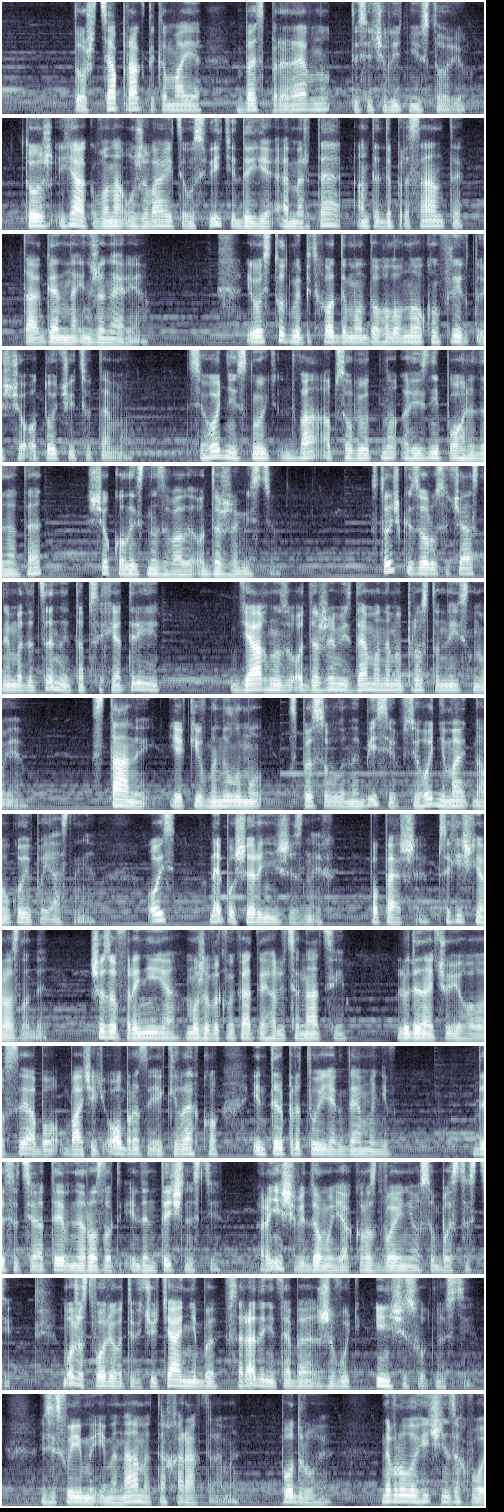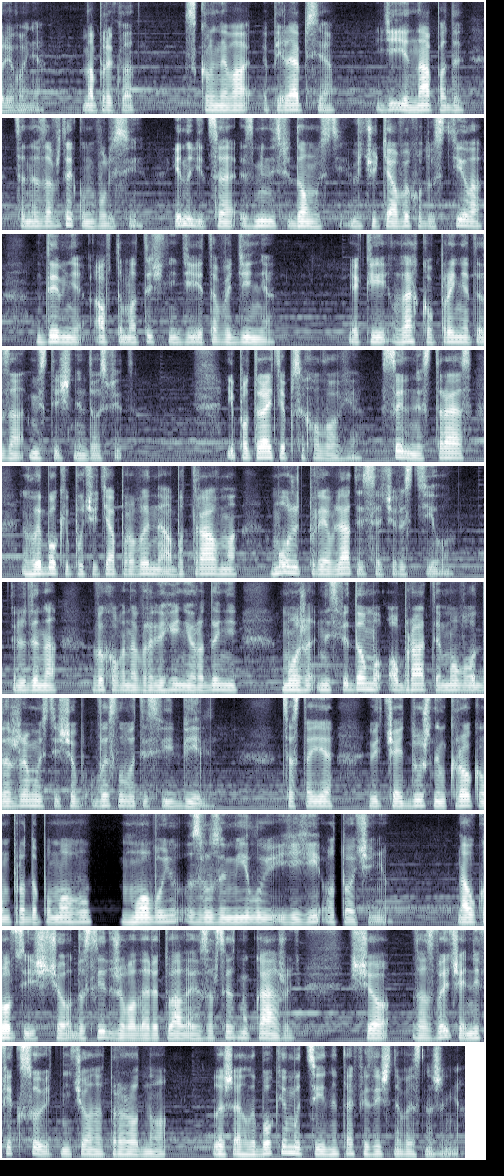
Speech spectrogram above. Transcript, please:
Тож ця практика має безперервну тисячолітню історію. Тож як вона уживається у світі, де є МРТ, антидепресанти та генна інженерія? І ось тут ми підходимо до головного конфлікту, що оточує цю тему. Сьогодні існують два абсолютно різні погляди на те, що колись називали одержимістю. З точки зору сучасної медицини та психіатрії, діагнозу одержимість демонами просто не існує. Стани, які в минулому списували на бісів, сьогодні мають наукові пояснення. Ось найпоширеніші з них. По-перше, психічні розлади. Шизофренія може викликати галюцинації, людина чує голоси або бачить образи, які легко інтерпретує як демонів, дисоціативний розлад ідентичності, раніше відомий як роздвоєння особистості, може створювати відчуття, ніби всередині тебе живуть інші сутності зі своїми іменами та характерами. По-друге, неврологічні захворювання, наприклад, скронева епілепсія, дії напади це не завжди конвульсії. Іноді це зміни свідомості, відчуття виходу з тіла, дивні автоматичні дії та видіння, які легко прийняти за містичний досвід. І по-третє, психологія. Сильний стрес, глибоке почуття провини або травма можуть проявлятися через тіло. Людина, вихована в релігійній родині, може несвідомо обрати мову одержимості, щоб висловити свій біль. Це стає відчайдушним кроком про допомогу мовою, зрозумілою її оточенню. Науковці, що досліджували ритуали екзорцизму, кажуть, що зазвичай не фіксують нічого надприродного, лише глибоке емоційне та фізичне виснаження.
